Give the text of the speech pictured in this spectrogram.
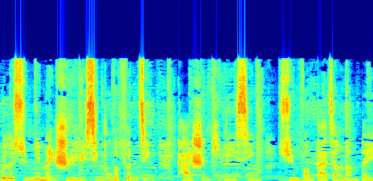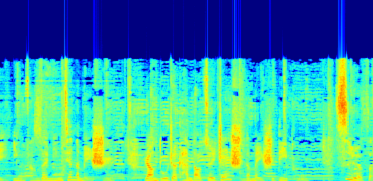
为了寻觅美食与心中的风景，他身体力行，寻访大江南北隐藏在民间的美食，让读者看到最真实的美食地图。四月份，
